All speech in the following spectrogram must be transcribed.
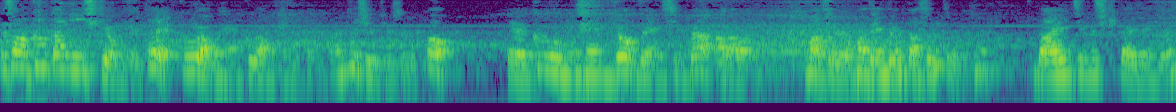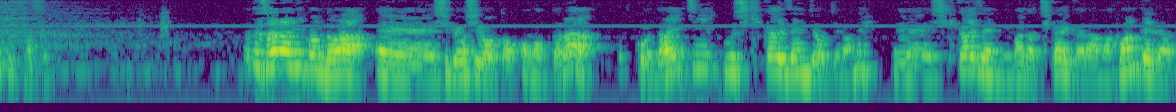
で、その空間に意識を向けて、空は無変、空は無変みたいな感じで集中すると、えー、空無変上全身が現れる。まあ、それを、まあ、前上に達するということですね。第一無色体前上に達する。で、さらに今度は、えー、修行しようと思ったら、こう第一無色改善上っていうのはね、えー、色改善にまだ近いから、まあ、不安定である。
